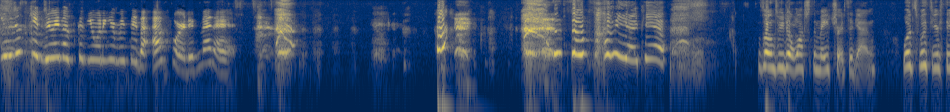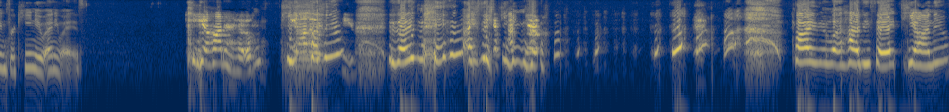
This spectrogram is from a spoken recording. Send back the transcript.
You just keep doing this because you want to hear me say the F word. Admit it. it's so funny. I can't. As long as we don't watch The Matrix again. What's with your thing for Keanu, anyways? Keanu. Keanu? Reeves. Is that his name? I say Keanu. Fine. What? How do you say it? Keanu.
